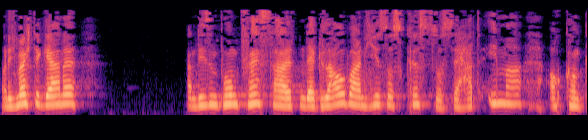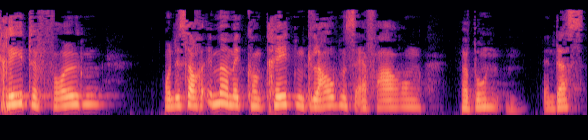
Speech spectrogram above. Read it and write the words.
Und ich möchte gerne an diesem Punkt festhalten, der Glaube an Jesus Christus, der hat immer auch konkrete Folgen und ist auch immer mit konkreten Glaubenserfahrungen verbunden. Denn das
